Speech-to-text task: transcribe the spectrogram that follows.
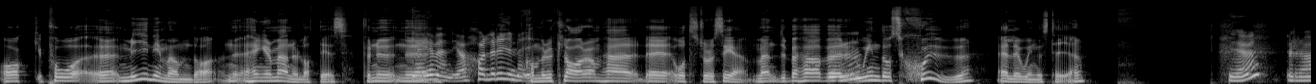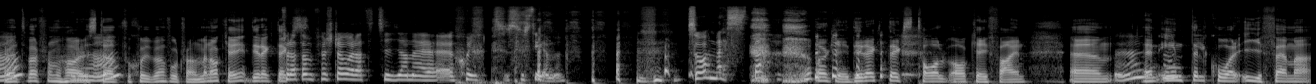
och på eh, minimum då, nu, hänger du med nu Lottis? För nu, nu Jajamän, jag håller i mig. Kommer du klara de här, det återstår att se. Men du behöver mm. Windows 7 eller Windows 10. Ja. Bra. Jag vet inte varför de har stöd för sjuan fortfarande, men okej, okay, DirectX. För att de förstår att tian är skitsystem. Så nästa. okej, okay, DirectX 12, okej okay, fine. Um, mm. En Intel Core i5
